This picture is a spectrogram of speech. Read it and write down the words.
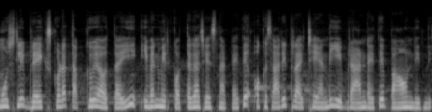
మోస్ట్లీ బ్రేక్స్ కూడా తక్కువే అవుతాయి. ఈవెన్ మీరు కొత్తగా చేసినట్టయితే ఒకసారి ట్రై చేయండి. ఈ బ్రాండ్ అయితే బాగుండింది.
